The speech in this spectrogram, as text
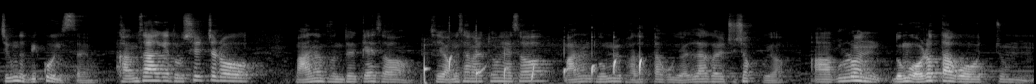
지금도 믿고 있어요. 감사하게도 실제로 많은 분들께서 제 영상을 통해서 많은 도움을 받았다고 연락을 주셨고요. 아 물론 너무 어렵다고 좀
